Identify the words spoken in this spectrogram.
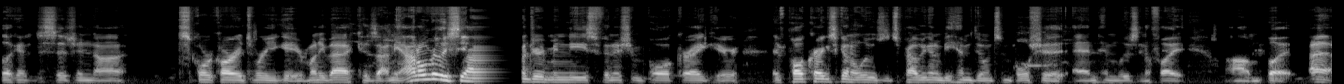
look at a decision uh, scorecards where you get your money back because I mean I don't really see Andre Muniz finishing Paul Craig here. If Paul Craig's going to lose, it's probably going to be him doing some bullshit and him losing the fight. Um, but I,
